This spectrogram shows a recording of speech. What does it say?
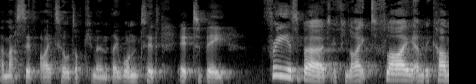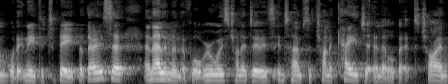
a massive ITIL document. They wanted it to be free as a bird, if you like, to fly and become what it needed to be. But there is a, an element of what we're always trying to do is in terms of trying to cage it a little bit, to try and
